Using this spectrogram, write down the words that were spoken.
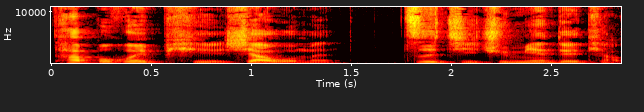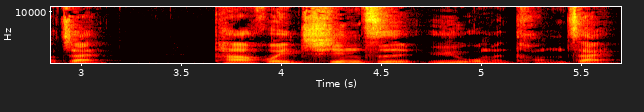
他不会撇下我们自己去面对挑战，他会亲自与我们同在。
